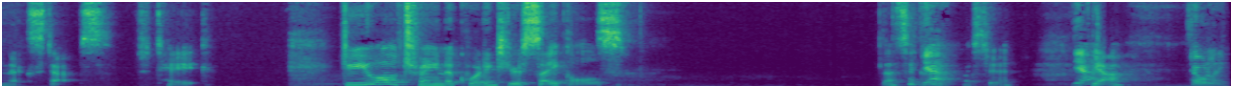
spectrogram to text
next steps to take. Do you all train according to your cycles? That's a great Yeah. question. Yeah. Yeah. Totally.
